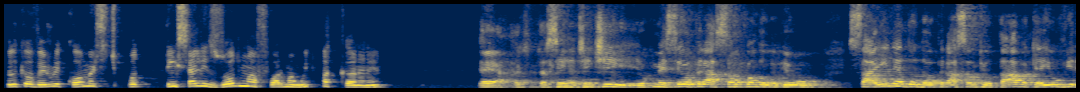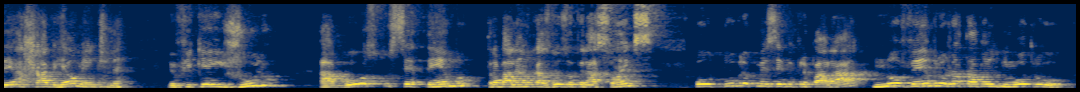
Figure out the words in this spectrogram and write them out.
pelo que eu vejo, o e-commerce tipo, potencializou de uma forma muito bacana, né? É, assim, a gente, eu comecei a operação quando eu saí, né, da, da operação que eu tava, que aí eu virei a chave realmente, né? Eu fiquei julho agosto, setembro, trabalhando com as duas operações. Outubro eu comecei a me preparar. Novembro eu já estava em outro,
